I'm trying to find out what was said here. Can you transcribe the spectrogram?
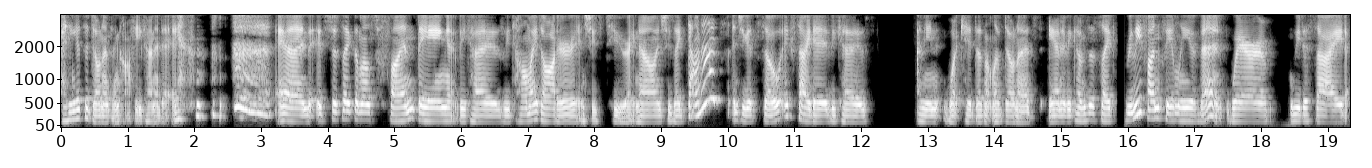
I think it's a donuts and coffee kind of day. and it's just like the most fun thing because we tell my daughter, and she's two right now, and she's like, donuts? And she gets so excited because I mean, what kid doesn't love donuts? And it becomes this like really fun family event where we decide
